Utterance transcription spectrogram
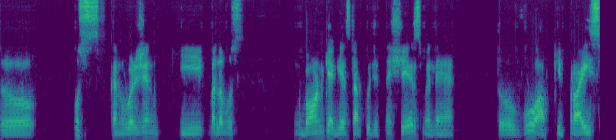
तो उस कन्वर्जन की मतलब उस बॉन्ड के अगेंस्ट आपको जितने शेयर्स मिले हैं तो वो आपकी प्राइस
